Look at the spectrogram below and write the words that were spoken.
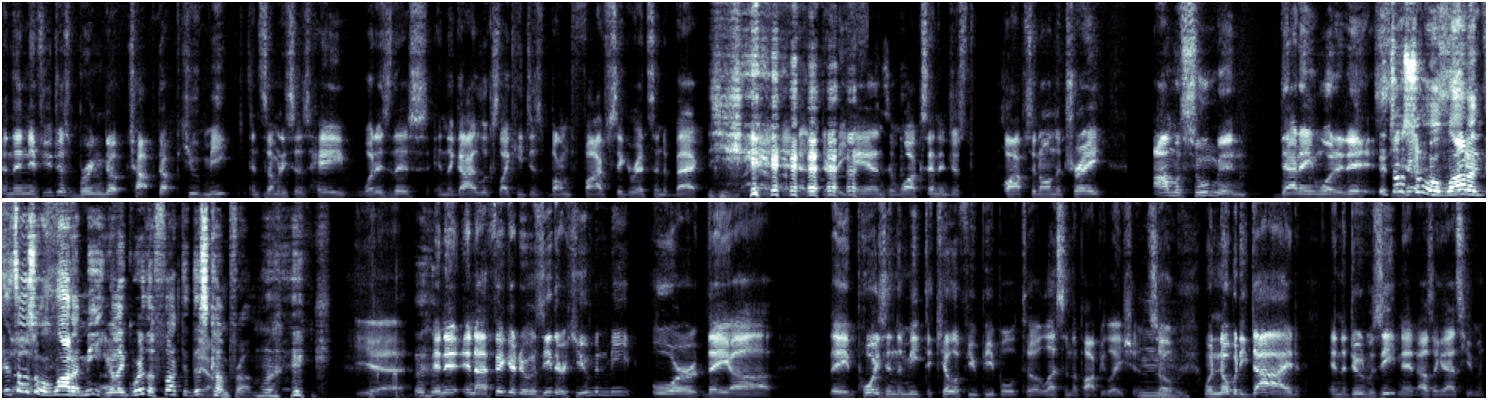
And then if you just bring up chopped up cube meat and somebody says, "Hey, what is this?" and the guy looks like he just bummed five cigarettes in the back and, and has dirty hands and walks in and just plops it on the tray, I'm assuming that ain't what it is. It's also a lot of it's So, also a lot of meat. You're um, like, where the fuck did this yeah. come from? Like, yeah, and it, and I figured it was either human meat or they uh they poisoned the meat to kill a few people to lessen the population. So Mm. when nobody died and the dude was eating it, I was like, that's human.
